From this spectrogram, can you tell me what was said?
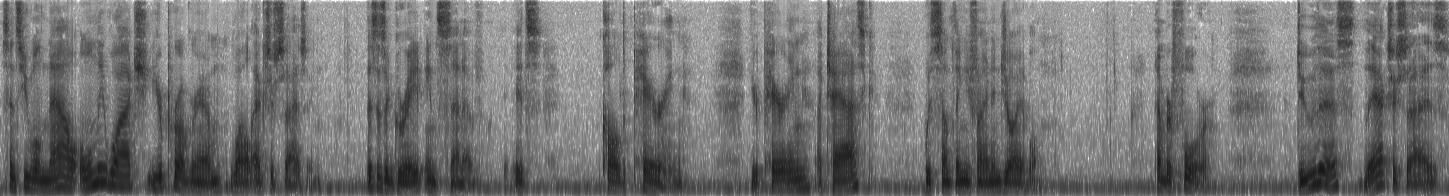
since you will now only watch your program while exercising. This is a great incentive. It's called pairing. You're pairing a task with something you find enjoyable. Number four, do this, the exercise,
